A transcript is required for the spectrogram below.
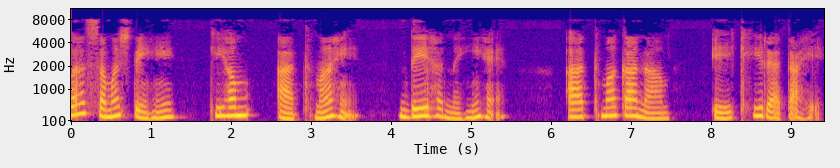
वह समझते हैं कि हम आत्मा हैं, देह नहीं है। आत्मा का नाम एक ही रहता है,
